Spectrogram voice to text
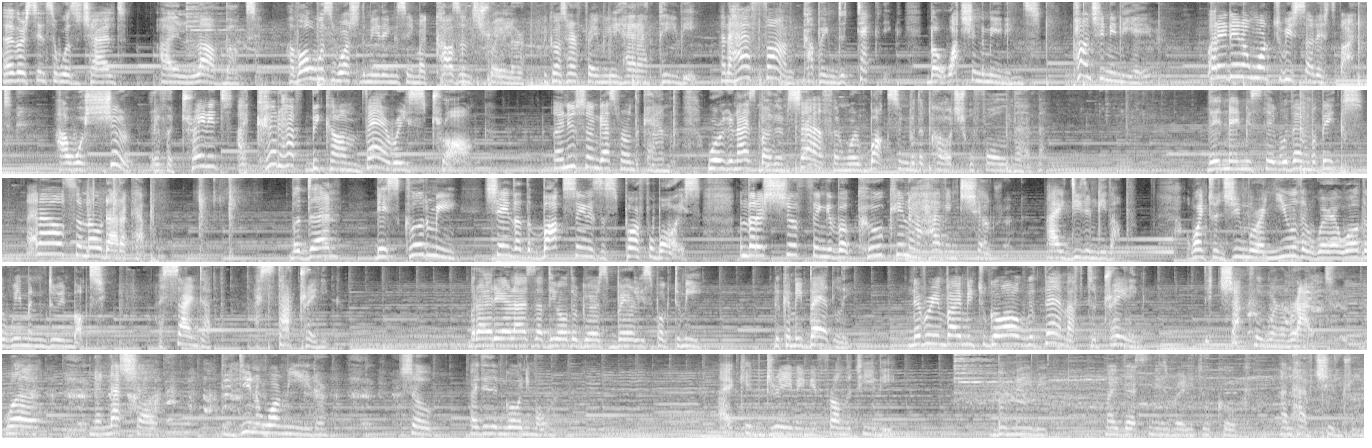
Ever since I was a child, I love boxing. I've always watched the meetings in my cousin's trailer because her family had a TV. And I have fun copying the technique by watching the meetings, punching in the air. But I didn't want to be satisfied. I was sure that if I trained it, I could have become very strong. I knew some guys from the camp who organized by themselves and were boxing with a coach who followed them. They made me stay with them a bit, and I also know that a couple. But then they excluded me, saying that the boxing is a sport for boys and that I should think about cooking and having children. I didn't give up. I went to a gym where I knew there were other women doing boxing. I signed up. I started training. But I realized that the other girls barely spoke to me, look at me badly, never invite me to go out with them after training. The chocolate weren't right. Well, in a nutshell, they didn't want me either. So I didn't go anymore. I keep dreaming in front of the TV. But maybe my destiny is ready to cook and have children.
